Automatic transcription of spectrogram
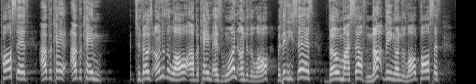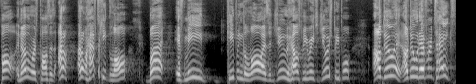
Paul says, I became, I became, to those under the law, I became as one under the law. But then he says, though myself not being under the law, Paul says, Paul, in other words, Paul says, I don't, I don't have to keep the law, but if me keeping the law as a Jew helps me reach Jewish people, I'll do it. I'll do whatever it takes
